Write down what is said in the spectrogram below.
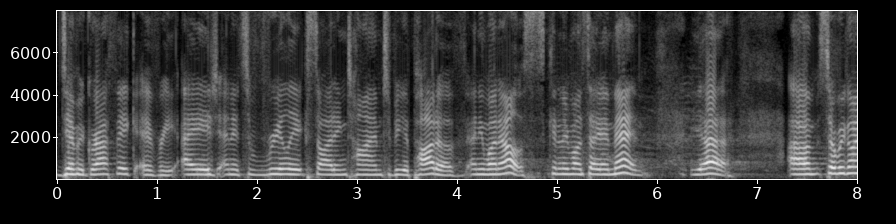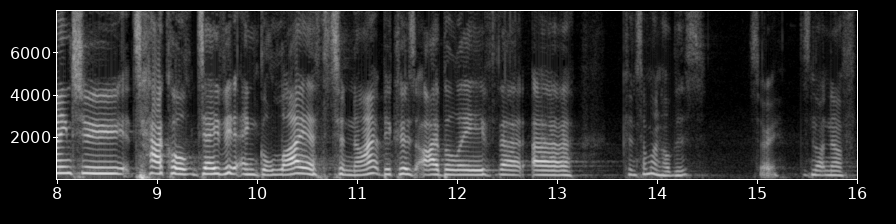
demographic, every age. And it's a really exciting time to be a part of. Anyone else? Can anyone say amen? Yeah. Um, so we're going to tackle David and Goliath tonight because I believe that. Uh, can someone hold this? Sorry, there's not enough.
